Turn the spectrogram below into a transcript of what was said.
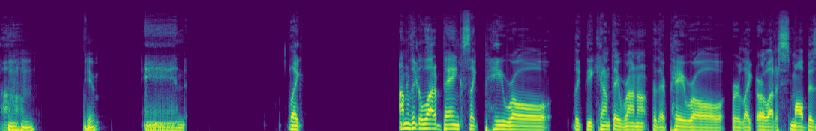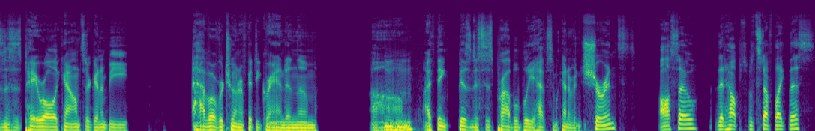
Um, Mhm. Yep. and like I don't think a lot of banks like payroll like the account they run on for their payroll for like or a lot of small businesses payroll accounts are going to be have over 250 grand in them. Um I think businesses probably have some kind of insurance also that helps with stuff like this.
